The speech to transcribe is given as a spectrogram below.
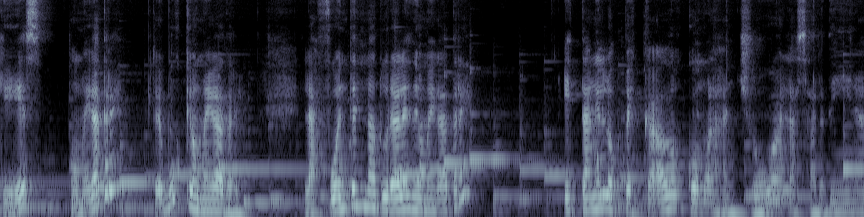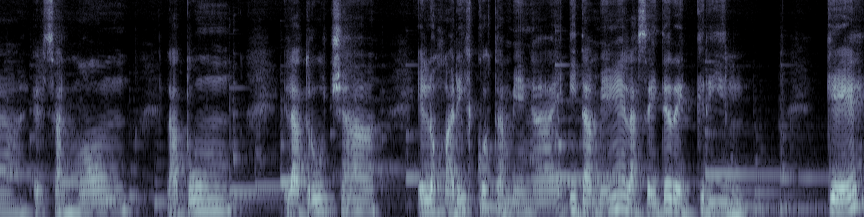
que es omega 3. Usted busque omega 3. Las fuentes naturales de omega 3 están en los pescados como las anchoas, la sardina, el salmón, el atún, la trucha, en los mariscos también hay, y también el aceite de krill, que es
